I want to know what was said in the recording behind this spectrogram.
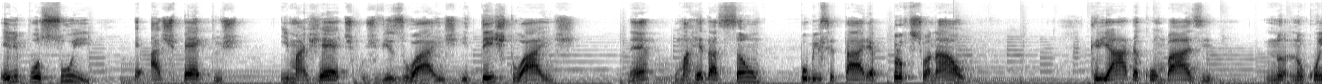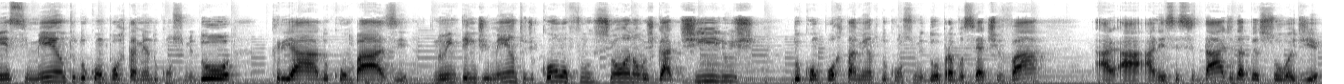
Ele possui é, aspectos imagéticos, visuais e textuais, né? Uma redação publicitária profissional criada com base no, no conhecimento do comportamento do consumidor, criado com base no entendimento de como funcionam os gatilhos do comportamento do consumidor para você ativar a, a, a, necessidade da pessoa de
